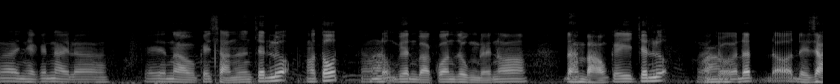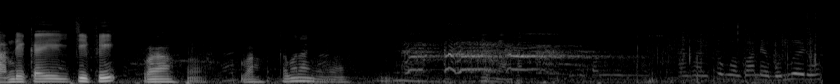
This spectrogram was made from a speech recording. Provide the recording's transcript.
anh thì cái này là cái nào cái sản chất lượng nó tốt, Vâng. động viên bà con dùng để nó đảm bảo cái chất lượng Vâng. cho cái đất đó để giảm đi cái chi phí. Vâng. Vâng, cảm ơn anh. hàng, hàng sông bằng con đều 40 đúng không?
